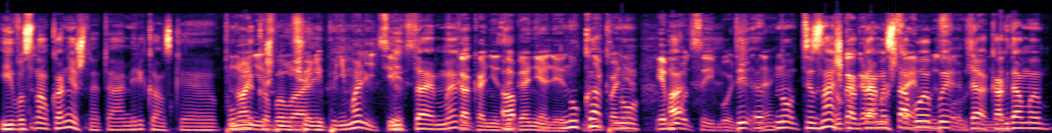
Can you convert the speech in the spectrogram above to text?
И в основном, конечно, это американская публика Но они же была. ничего и- не понимали и текст. Time Mag- Как они А, догоняли ну это? как, Непонятно. ну, Эмоции а больше, ты, да? э, Ну, ты знаешь, Ну, когда мы с тобой да, да. когда мы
